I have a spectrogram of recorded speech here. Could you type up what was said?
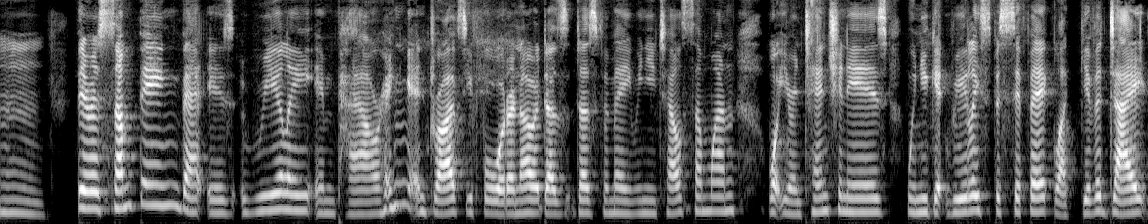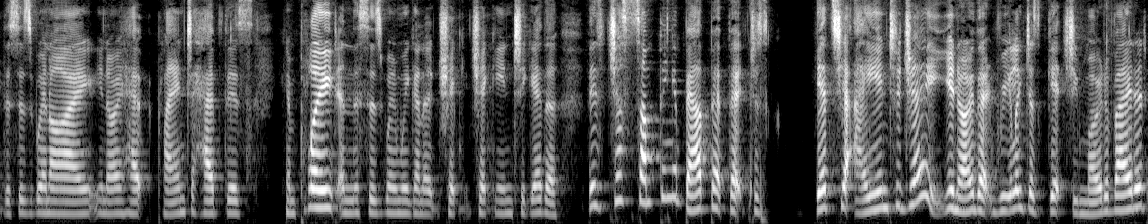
Mm. There is something that is really empowering and drives you forward. I know it does does for me when you tell someone what your intention is, when you get really specific, like give a date. This is when I, you know, have plan to have this complete and this is when we're going to check check in together. There's just something about that that just gets your A into G, you know, that really just gets you motivated,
